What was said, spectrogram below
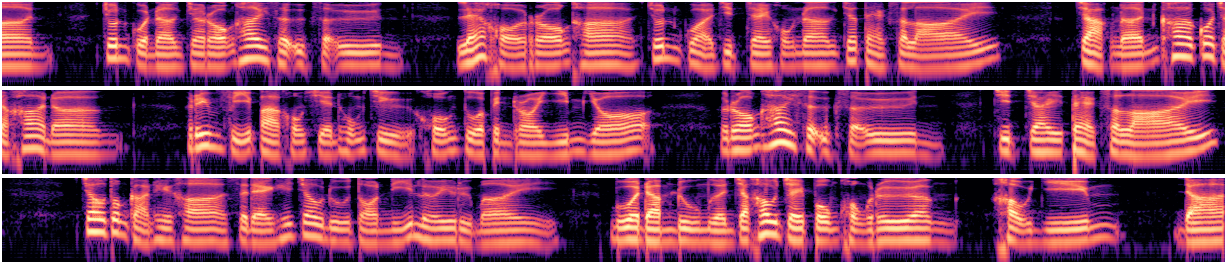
มาน จนกว่านางจะร้องไห้สะอึกสะอื้นและขอร้องข้าจนกว่าจิตใจของนางจะแตกสลาย จากนั้นข้าก็จะฆ่านาง ริมฝีปากของเฉียนหงจือโค้งตัวเป็นรอยยิ้มย้อ ร้องไห้สะอึกสะอื้นจิตใจแตกสลาย เจ้าต้องการให้ข้าแสดงให้เจ้าดูตอนนี้เลยหรือไม่ บัวดำดูเหมือนจะเข้าใจปมของเรื่อง เขายิ้ม ได้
